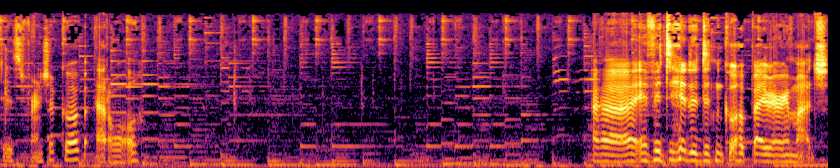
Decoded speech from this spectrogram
Did his friendship go up at all? Uh, if it did, it didn't go up by very much.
